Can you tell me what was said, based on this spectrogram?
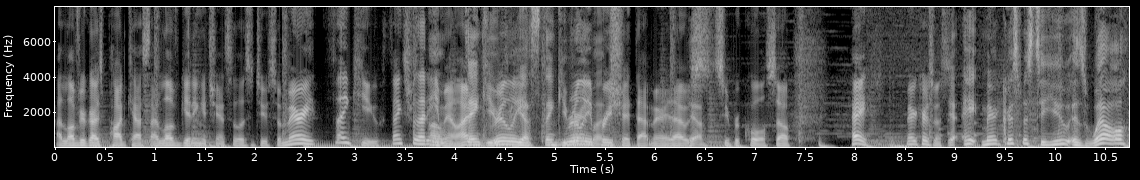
I love your guys' podcast. I love getting a chance to listen to." So, Mary, thank you. Thanks for that Oh, email. thank I you. Really, Yes, thank you Really very much. appreciate that, Mary. That was Yeah. super cool. So, hey, Merry Christmas. Yeah. Hey, Merry Christmas to you as well.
